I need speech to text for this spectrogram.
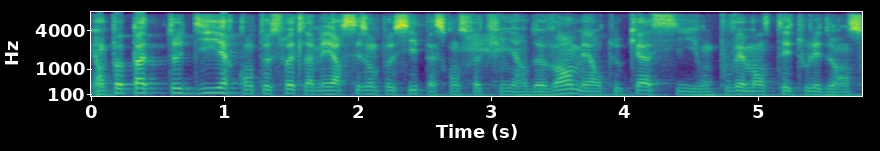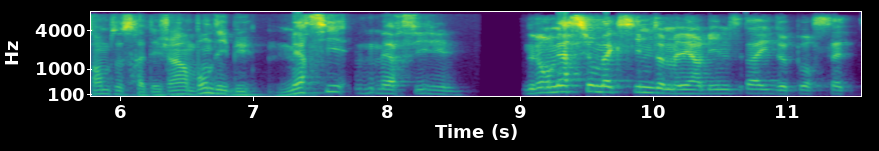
Et on peut pas te dire qu'on te souhaite la meilleure saison possible parce qu'on souhaite finir devant, mais en tout cas si on pouvait monter tous les deux ensemble, ce serait déjà un bon début. Merci. Merci Gilles. Nous remercions Maxime de manière Beamside pour cette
